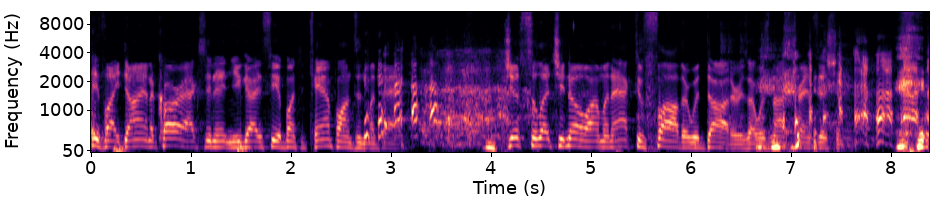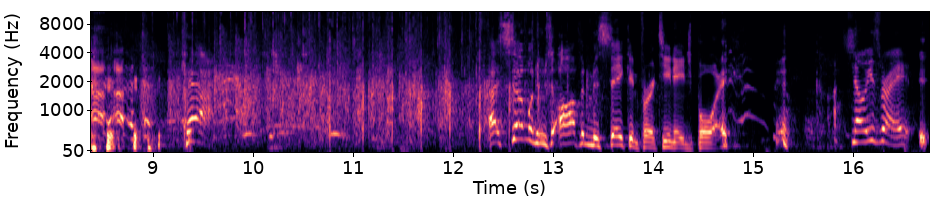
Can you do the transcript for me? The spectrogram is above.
if I die in a car accident and you guys see a bunch of tampons in my bag, just to let you know, I'm an active father with daughters. I was not transitioning. Kat. As someone who's often mistaken for a teenage boy, No, he's right. she's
